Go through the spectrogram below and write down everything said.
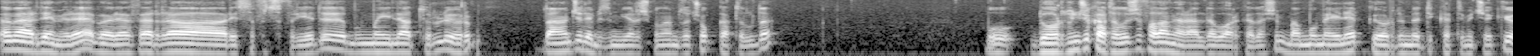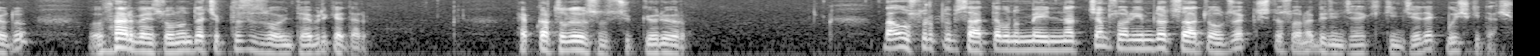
Ömer Demir'e böyle Ferrari 007 bu maili hatırlıyorum. Daha önce de bizim yarışmalarımıza çok katıldı. Bu dördüncü katılışı falan herhalde bu arkadaşım. Ben bu maili hep gördüğümde dikkatimi çekiyordu. Ömer Bey sonunda çıktı siz oyun. Tebrik ederim. Hep katılıyorsunuz çünkü görüyorum. Ben usturuplu bir saatte bunun mailini atacağım. Sonra 24 saat olacak. İşte sonra birinci yedek, ikinci yedek bu iş gider.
